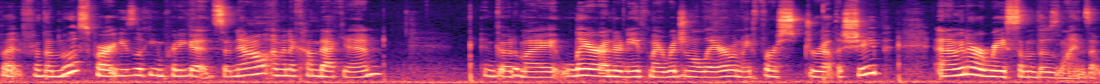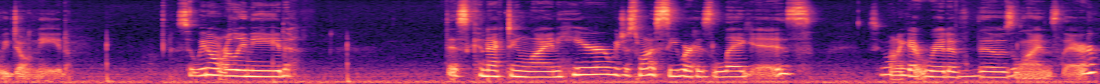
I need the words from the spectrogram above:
But for the most part, he's looking pretty good. So now I'm gonna come back in and go to my layer underneath my original layer when we first drew out the shape. And I'm gonna erase some of those lines that we don't need. So we don't really need this connecting line here. We just wanna see where his leg is. So we want to get rid of those lines there.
